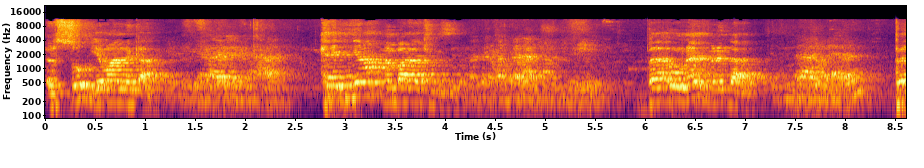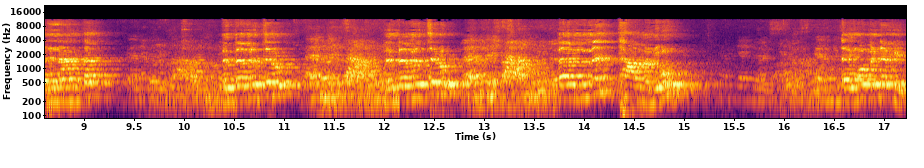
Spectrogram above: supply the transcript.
እርሱም የማንን ቃል? ከእኛ ምን ባላችሁ ጊዜ። በእውነት ምን እንዳለ? በእናንተ። ምን በምትሉ? ምን በምትሉ በምታምኑ ደግሞ እንደሚል?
